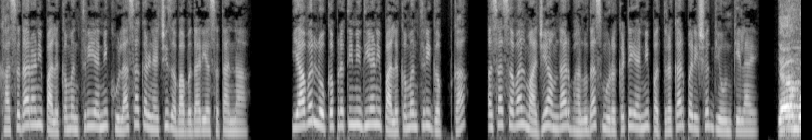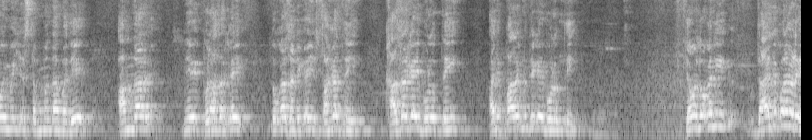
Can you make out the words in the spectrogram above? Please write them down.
खासदार आणि पालकमंत्री यांनी खुलासा करण्याची जबाबदारी असताना यावर लोकप्रतिनिधी आणि पालकमंत्री गप्प का? असा सवाल माजी आमदार भानुदास मुरकटे यांनी पत्रकार परिषद घेऊन केलाय. या मोहिमेच्या संबंधामध्ये आमदारने खुलासा काही लोकांसाठी काही सांगत नाही खासदार काही बोलत नाही आणि पालकमंत्री काही बोलत नाही. तेव्हा लोकांनी जायचं कोणाकडे?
